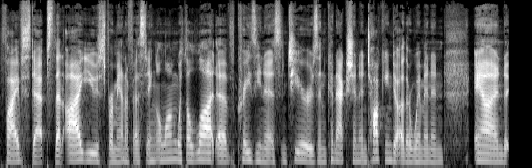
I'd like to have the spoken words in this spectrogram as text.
five steps that I used for manifesting, along with a lot of craziness and tears and connection and talking to other women and and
